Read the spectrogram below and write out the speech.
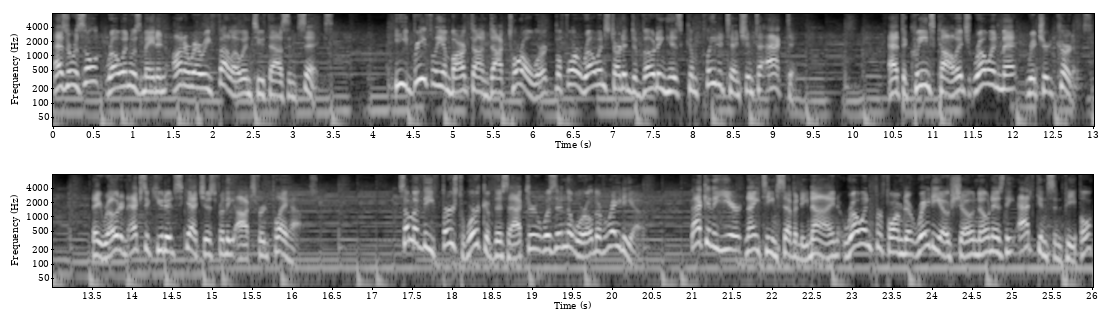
As a result, Rowan was made an honorary fellow in 2006. He briefly embarked on doctoral work before Rowan started devoting his complete attention to acting. At the Queen's College, Rowan met Richard Curtis. They wrote and executed sketches for the Oxford Playhouse. Some of the first work of this actor was in the world of radio. Back in the year 1979, Rowan performed a radio show known as The Atkinson People.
